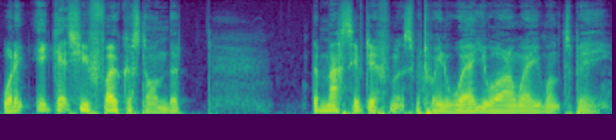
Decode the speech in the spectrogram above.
what it, it gets you focused on the the massive difference between where you are and where you want to be.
